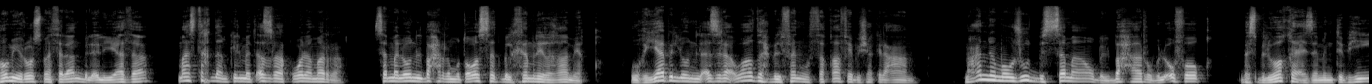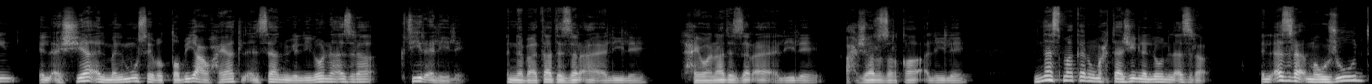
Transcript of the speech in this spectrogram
هوميروس مثلا بالإلياذة ما استخدم كلمة أزرق ولا مرة. سمى لون البحر المتوسط بالخمر الغامق. وغياب اللون الأزرق واضح بالفن والثقافة بشكل عام. مع أنه موجود بالسماء وبالبحر وبالأفق بس بالواقع إذا منتبهين الأشياء الملموسة بالطبيعة وحياة الإنسان واللي لونها أزرق كتير قليلة. النباتات الزرقاء قليلة الحيوانات الزرقاء قليلة أحجار زرقاء قليلة. الناس ما كانوا محتاجين للون الأزرق. الأزرق موجود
